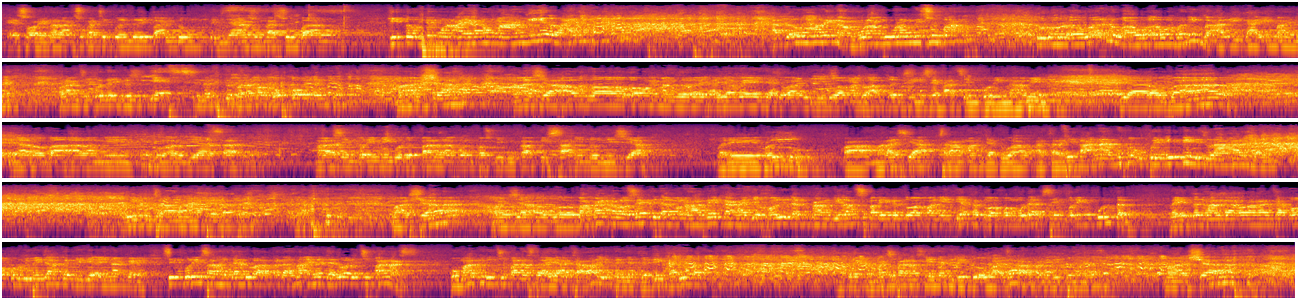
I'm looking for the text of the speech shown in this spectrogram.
eh sorena langsung ke Cipeundeuy Bandung timnya langsung ke Subang. Gitu ke mun aya nu manggil atau mereka pulang-pulang di Subang. Turun eueuh nu eueuh mending balik ka imahnya orang Cipeundeuy geus yes cenah itu pada mah Masya Masya Allah. Oh memang heureuy aya we jadwal hiji dua ngadoakeun sing sehat sing kuring amin. Ya robbal ya robbal alamin. Luar biasa malah simpuri minggu depan lamun pos dibuka pisah Indonesia. Pada itu Pak Malaysia ceramah jadwal acara hitanan. Upin ipin disunahkan saya ini ceramah Masya Masya Allah. Bahkan kalau saya tidak menghargai Kang Haji Khalil dan Kang Gilang sebagai ketua panitia ketua pemuda simpuri punten. Lain teng harga orang rancak perlu dibejakan di dia enak kene simpuri salah jadwal karena ini jadwal di Cipanas Kumat di Cipanas daya acara ya jadi kali Oke, nama Cipanas kayaknya di itu acara apa di itu Masya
